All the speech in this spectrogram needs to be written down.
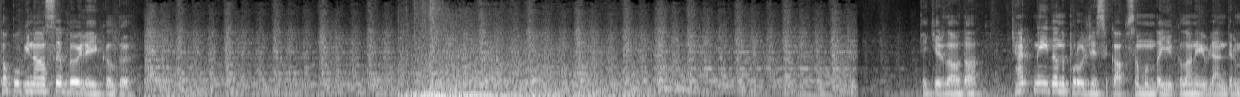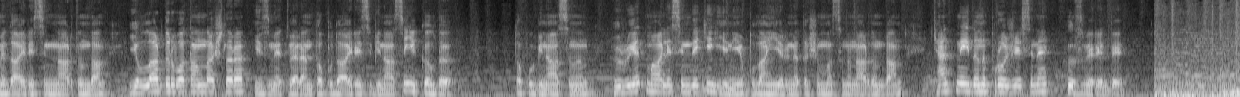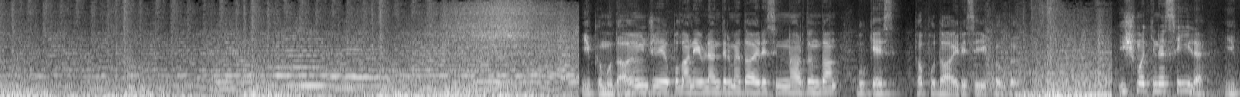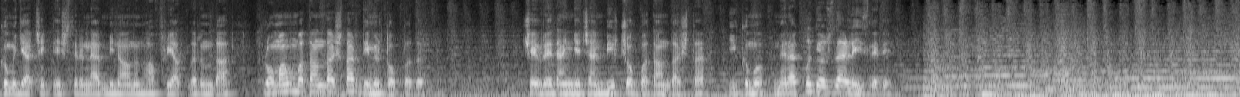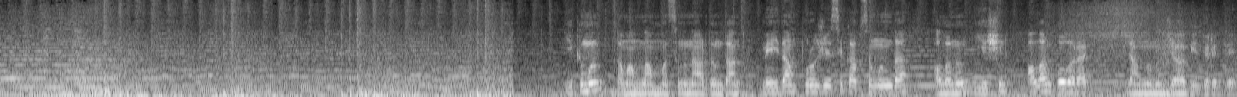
Tapu binası böyle yıkıldı. Tekirdağ'da Kent Meydanı projesi kapsamında yıkılan evlendirme dairesinin ardından yıllardır vatandaşlara hizmet veren tapu dairesi binası yıkıldı. Tapu binasının Hürriyet Mahallesi'ndeki yeni yapılan yerine taşınmasının ardından Kent Meydanı projesine hız verildi. Yıkımı daha önce yapılan evlendirme dairesinin ardından bu kez tapu dairesi yıkıldı. İş makinesiyle yıkımı gerçekleştirilen binanın hafriyatlarında Roman vatandaşlar demir topladı. Çevreden geçen birçok vatandaş da yıkımı meraklı gözlerle izledi. Yıkımın tamamlanmasının ardından meydan projesi kapsamında alanın yeşil alan olarak planlanacağı bildirildi.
